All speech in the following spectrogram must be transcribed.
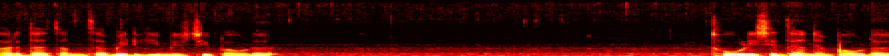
अर्धा चमचा बेडगी मिरची पावडर थोडीशी धने पावडर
